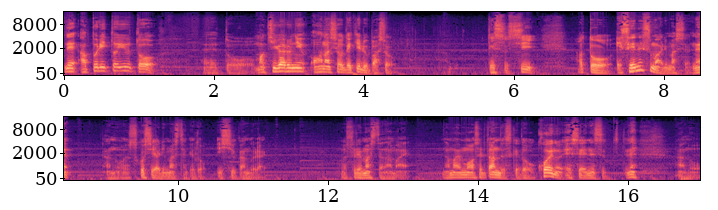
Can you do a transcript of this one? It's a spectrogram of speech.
でアプリというと,、えーとまあ、気軽にお話をできる場所ですしあと SNS もありましたよね。あの少しやりましたけど1週間ぐらい。忘れました名前。名前も忘れたんですけど声の SNS って言ってねあの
